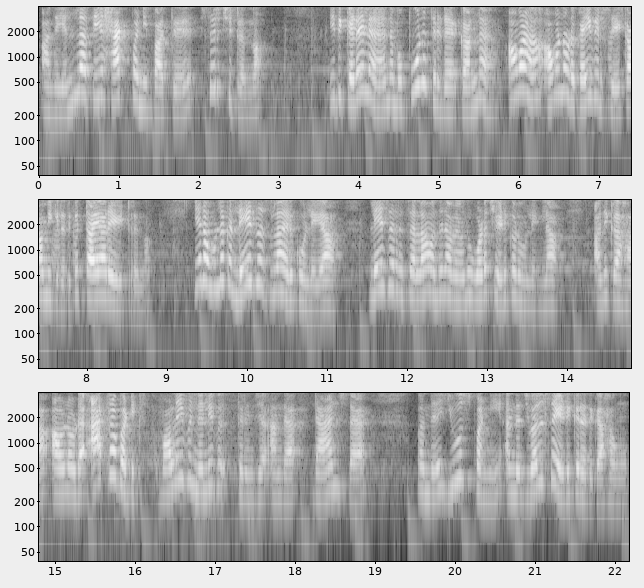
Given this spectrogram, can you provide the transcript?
அதை எல்லாத்தையும் ஹேக் பண்ணி பார்த்து சிரிச்சிட்டு இருந்தான். இதுக்கிடையில் நம்ம பூனை திருட இருக்கான்ல அவன் அவனோட கைவரிசையை காமிக்கிறதுக்கு தயாராகிட்டு இருந்தான். ஏன்னா உள்ளக்க லேசர்ஸ்லாம் இருக்கும் இல்லையா? லேசர்ஸ் எல்லாம் வந்து நம்ம வந்து உடச்சி எடுக்கணும் இல்லைங்களா? அதுக்காக அவனோட ஆக்ரோபாட்டிக்ஸ் வளைவு நெளிவு தெரிஞ்ச அந்த டான்ஸை வந்து யூஸ் பண்ணி அந்த ஜுவல்ஸை எடுக்கிறதுக்காகவும்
